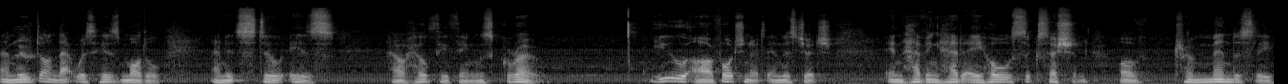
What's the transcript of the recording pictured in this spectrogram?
and moved on. That was his model and it still is how healthy things grow. You are fortunate in this church in having had a whole succession of tremendously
